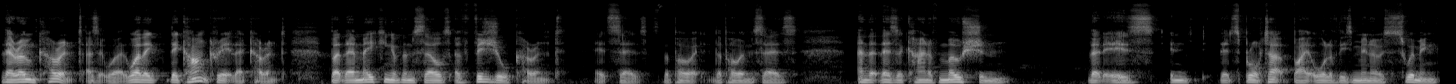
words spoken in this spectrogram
their own current, as it were. Well, they, they can't create their current, but they're making of themselves a visual current, it says, the poet the poem says, and that there's a kind of motion that is in that's brought up by all of these minnows swimming.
